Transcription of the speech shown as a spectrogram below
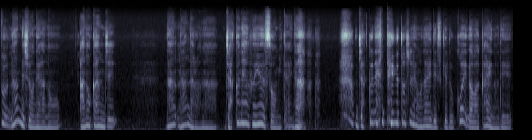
プなんでしょうね。あのあの感じ。なんだろうな。若年富裕層みたいな。若年っていう年でもないですけど声が若いので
